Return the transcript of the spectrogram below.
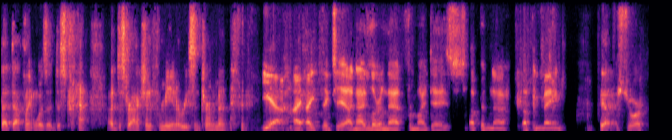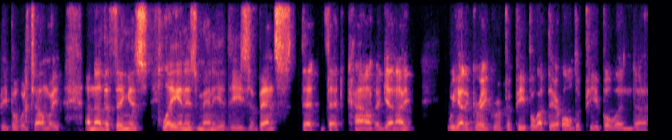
that definitely was a distra- a distraction for me in a recent tournament. yeah, I, I, think, yeah, and I learned that from my days up in uh, up in Maine. Yeah, for sure. People would tell me. Another thing is play in as many of these events that that count. Again, I we had a great group of people up there, older people, and uh,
